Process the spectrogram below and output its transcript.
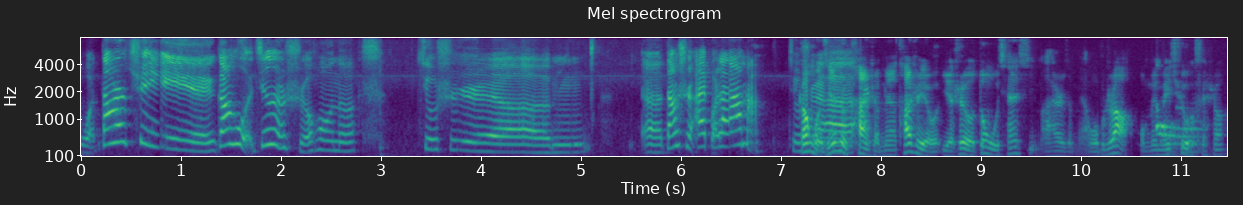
我当时去刚果金的时候呢，就是嗯呃，当时埃博拉嘛，就是刚果金是看什么呀？它是有也是有动物迁徙吗？还是怎么样？我不知道，我没没去过非洲。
